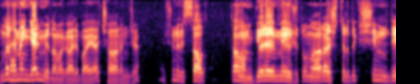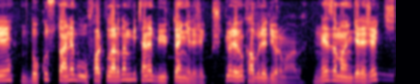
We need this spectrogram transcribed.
Bunlar hemen gelmiyordu ama galiba ya çağırınca. Şunu bir sal. Tamam görev mevcut onu araştırdık. Şimdi 9 tane bu ufaklardan bir tane büyükten gelecekmiş. Görevi kabul ediyorum abi. Ne zaman gelecek?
